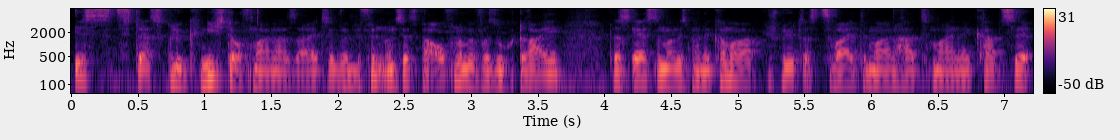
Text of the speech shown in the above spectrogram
ist das Glück nicht auf meiner Seite. Wir befinden uns jetzt bei Aufnahmeversuch 3. Das erste Mal ist meine Kamera abgeschmiert, das zweite Mal hat meine Katze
